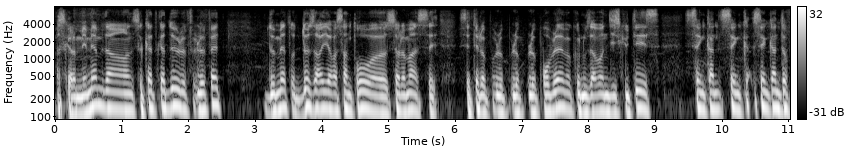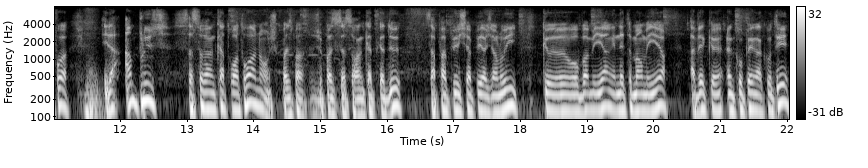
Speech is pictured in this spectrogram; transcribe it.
Parce que, mais même dans ce 4-4-2, le, f- le fait de mettre deux arrières centraux euh, seulement, c'était le, problème que nous avons discuté 50, 50, 50 fois. Et là, en plus, ça serait un 4-3-3 Non, je pense pas. Je pense que ça sera un 4-4-2. Ça n'a pas pu échapper à Jean-Louis que Aubameyang est nettement meilleur avec un, copain à côté.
